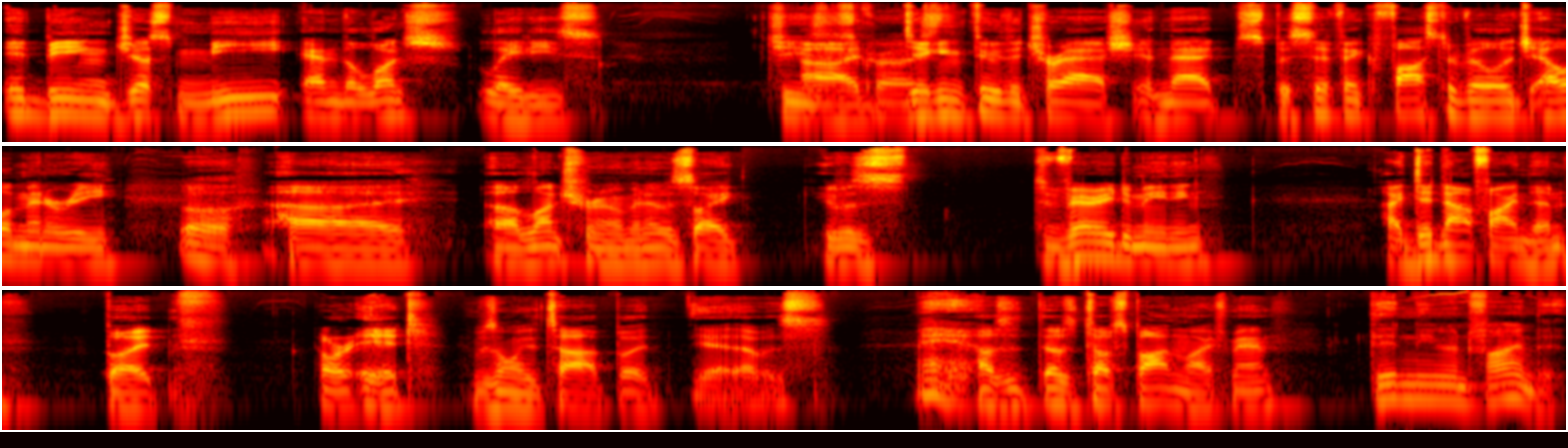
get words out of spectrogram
it being just me and the lunch ladies Jesus uh, Christ. digging through the trash in that specific Foster Village Elementary uh, uh, lunchroom, and it was like it was very demeaning. I did not find them, but or it. It was only the top, but yeah, that was man, that was a, that was a tough spot in life, man. didn't even find it.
